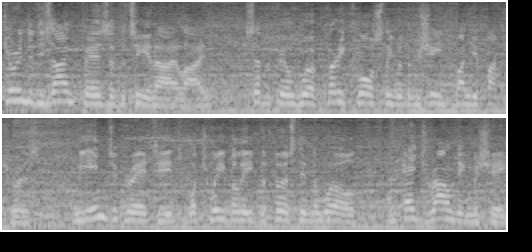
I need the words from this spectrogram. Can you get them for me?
During the design phase of the T&I line, Severfield worked very closely with the machine manufacturers. We integrated, which we believe the first in the world, an edge rounding machine.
